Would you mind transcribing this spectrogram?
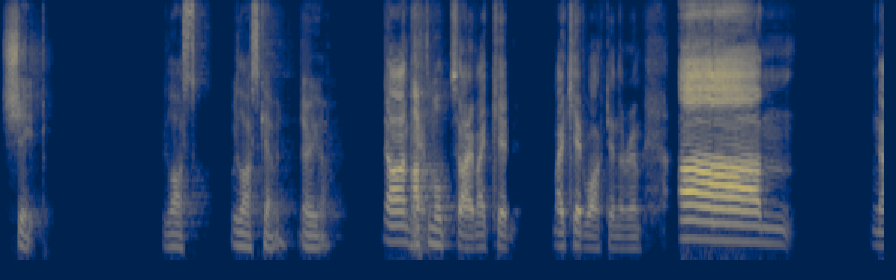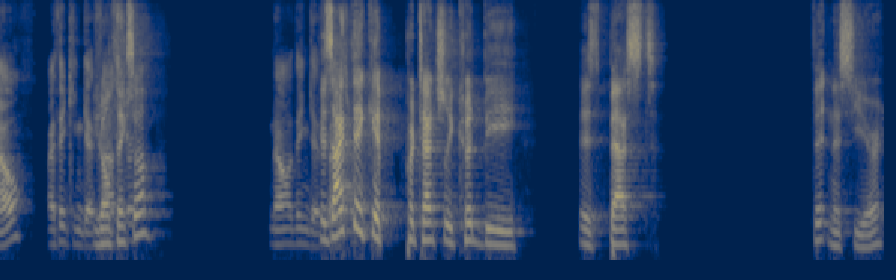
shape? We lost. We lost Kevin. There you go. No, I'm here. Optimal- Sorry, my kid. My kid walked in the room. Um, no, I think he can get. You don't think so? No, I think he can get. Because I think it potentially could be his best fitness year.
